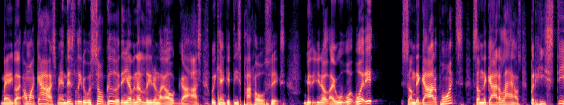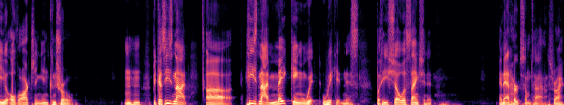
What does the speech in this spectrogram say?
Man, you be like, oh my gosh, man, this leader was so good. And you have another leader and like, oh gosh, we can't get these potholes fixed. You, know, like what, what it, some that God appoints, some that God allows, but he's still overarching in control. Mm-hmm. Because he's not, uh, he's not making wit- wickedness, but he show us sanction it. And that hurts sometimes, right?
